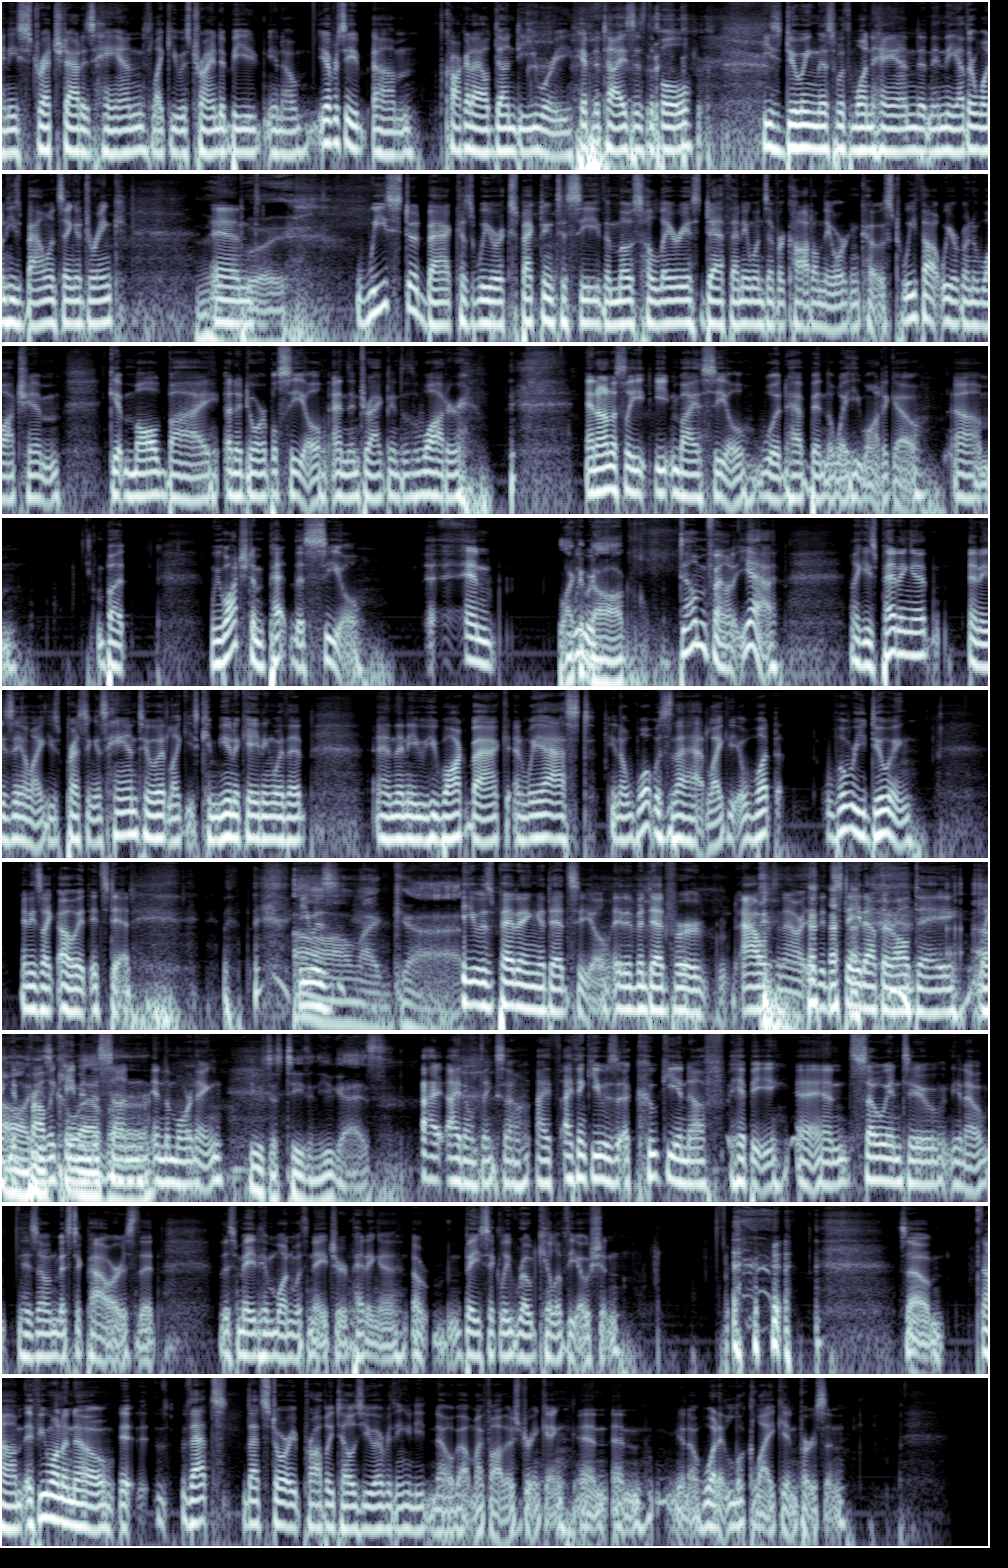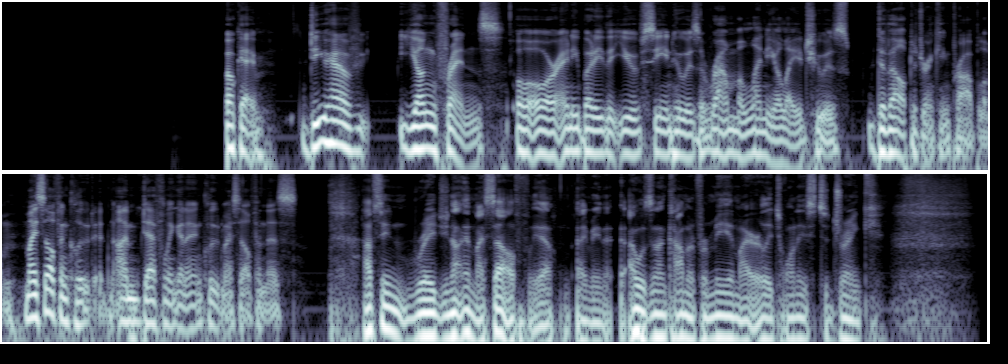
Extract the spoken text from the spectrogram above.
and he stretched out his hand like he was trying to be you know you ever see um, crocodile dundee where he hypnotizes the bull he's doing this with one hand and in the other one he's balancing a drink And- Oh, boy. we stood back because we were expecting to see the most hilarious death anyone's ever caught on the Oregon coast. We thought we were going to watch him get mauled by an adorable seal and then dragged into the water. and honestly, eaten by a seal would have been the way he wanted to go. Um, but we watched him pet this seal, and like we a were- dog. dumbfounded. Yeah, like he's petting it, and he's you know like he's pressing his hand to it, like he's communicating with it. And then he he walked back, and we asked, you know, what was that? Like what what were you doing? And he's like, oh, it, it's dead. he was Oh my god. he was petting a dead seal. It had been dead for hours and hours. It had stayed out there all day. Like Oh, it probably came into the sun in the morning. He was just teasing you guys. I, I don't think so. I I think he was a kooky enough hippie and so into you know his own mystic powers that this made him one with nature, petting a, a basically roadkill of the ocean. so, um, if you want to know, it, that's that story probably tells you everything you need to know about my father's drinking and and you know what it looked like in person. Okay, do you have young friends or, or anybody that you've seen who is around millennial age who has developed a drinking problem, myself included. I'm definitely going to include myself in this. I've seen raging in myself. Yeah, I mean, I was uncommon for me in my early twenties to drink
